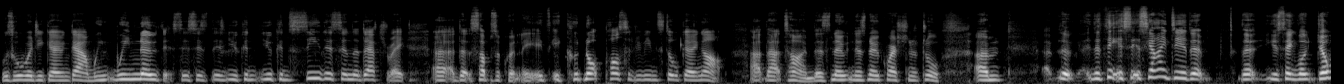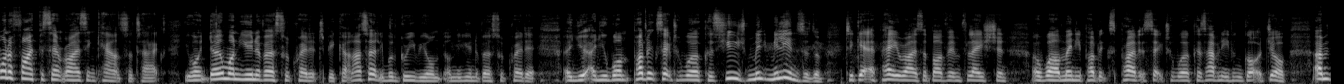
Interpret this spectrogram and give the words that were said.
was already going down. We we know this. This is this, you can you can see this in the death rate uh, that subsequently it, it could not possibly been still going up at that time. There's no there's no question at all. Um, look, the thing is, it's the idea that that you're saying, well, you don't want a five percent rise in council tax. You want don't want universal credit to be cut. And I certainly would agree with you on, on the universal credit. And you and you want public sector workers, huge millions of them, to get a pay rise above inflation, uh, while many public private sector workers haven't even got a job. Um,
